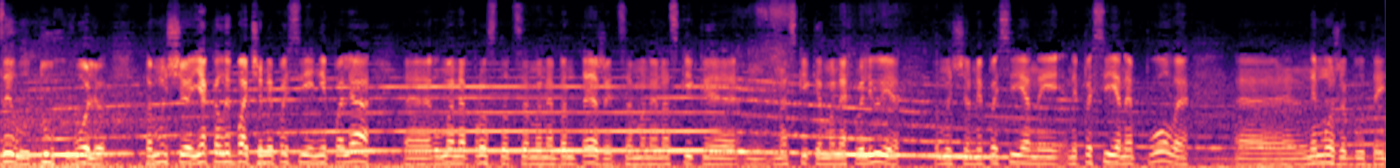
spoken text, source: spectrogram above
силу, дух, волю. Тому що я коли бачу непосіяні поля, е, у мене просто це мене бентежить, це мене наскільки, наскільки мене хвилює, тому що непосіяне, поле е, не може бути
